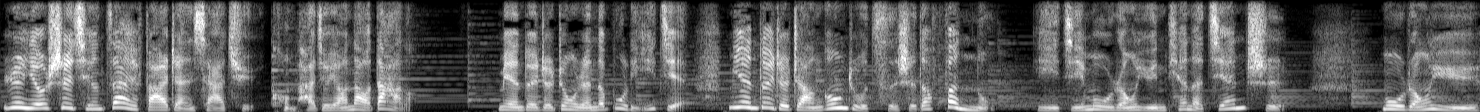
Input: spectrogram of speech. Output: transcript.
任由事情再发展下去，恐怕就要闹大了。面对着众人的不理解，面对着长公主此时的愤怒，以及慕容云天的坚持，慕容羽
